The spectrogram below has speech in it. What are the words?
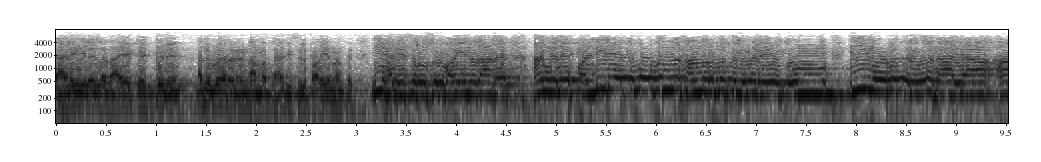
തലയിലുള്ളതായ കെട്ടിന് അത് വേറെ രണ്ടാമത്തെ ഹദീസിൽ പറയുന്നുണ്ട്. ഈ ഹദീസ് റസൂൽ പറയുന്നതാണ് അങ്ങനെ പള്ളിയിലേക്ക് പോകുന്ന സന്ദർഭത്തിൽ വരേക്കും ഈ രൂപത്തിലുള്ളതായ ആ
